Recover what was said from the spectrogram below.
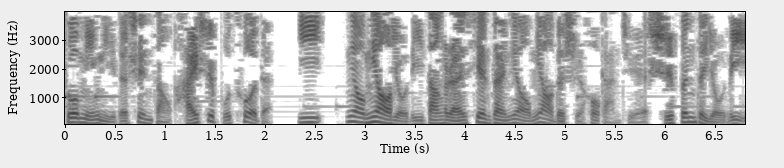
说明你的肾脏还是不错的。一尿尿有力，当然现在尿尿的时候感觉十分的有力，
